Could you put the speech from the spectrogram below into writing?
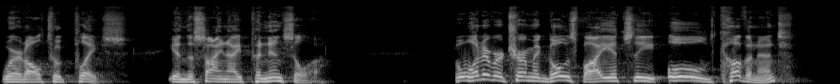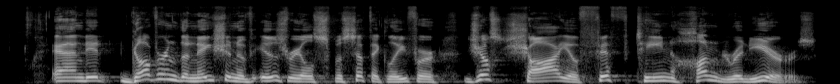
where it all took place in the Sinai Peninsula. But whatever term it goes by, it's the Old Covenant, and it governed the nation of Israel specifically for just shy of 1,500 years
